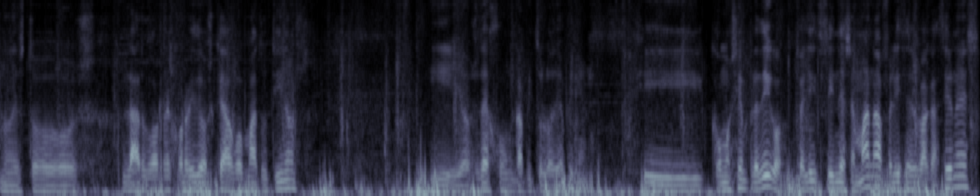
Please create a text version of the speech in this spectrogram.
uno de estos largos recorridos que hago matutinos y os dejo un capítulo de opinión. Y como siempre digo, feliz fin de semana, felices vacaciones,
